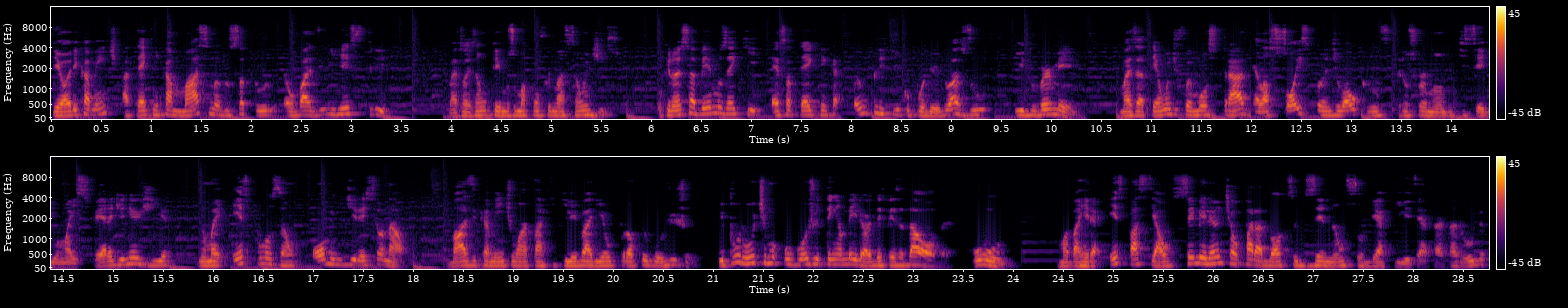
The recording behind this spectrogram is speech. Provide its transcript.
Teoricamente, a técnica máxima do Saturno é o vazio irrestrito, mas nós não temos uma confirmação disso. O que nós sabemos é que essa técnica amplifica o poder do azul e do vermelho, mas até onde foi mostrado, ela só expande o alcance, transformando o que seria uma esfera de energia em uma explosão omnidirecional, basicamente um ataque que levaria o próprio Gojo junto. E por último, o Gojo tem a melhor defesa da obra, o Mundo, uma barreira espacial semelhante ao paradoxo de Zenon sobre Aquiles e a tartaruga,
